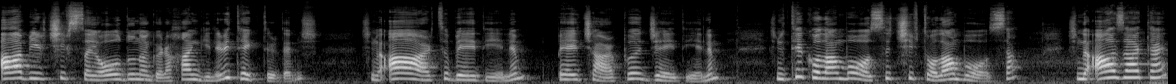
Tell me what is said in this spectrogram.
A bir çift sayı olduğuna göre hangileri tektir demiş. Şimdi A artı B diyelim. B çarpı C diyelim. Şimdi tek olan bu olsa çift olan bu olsa. Şimdi A zaten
